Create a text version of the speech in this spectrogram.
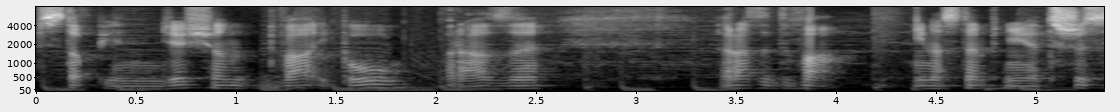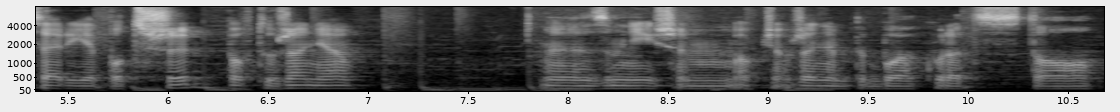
152,5 razy razy 2 i następnie trzy serie po 3 powtórzenia. Y, z mniejszym obciążeniem to było akurat 100,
